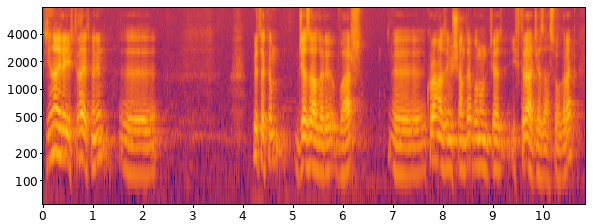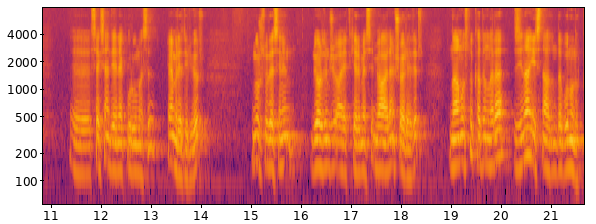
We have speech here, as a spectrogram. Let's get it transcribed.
Zina ile iftira etmenin bir takım cezaları var. Kur'an-ı Azimüşşan'da bunun cez, iftira cezası olarak e, 80 değnek vurulması emrediliyor. Nur suresinin 4. ayet kerimesi mealen şöyledir. Namuslu kadınlara zina isnadında bulunup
